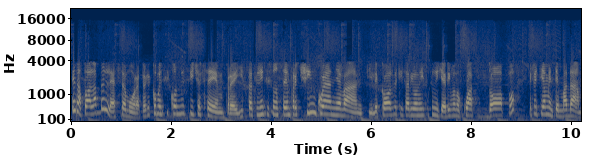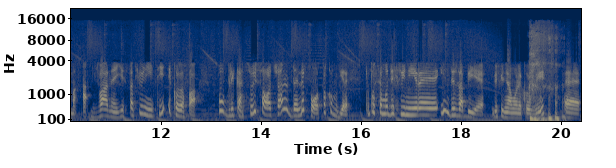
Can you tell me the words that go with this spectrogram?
Esatto, alla bellezza e amore, perché come si, come si, dice sempre, gli Stati Uniti sono sempre cinque anni avanti, le cose che arrivano negli Stati Uniti arrivano qua dopo, effettivamente Madame va negli Stati Uniti e cosa fa? Pubblica sui social delle foto, come dire, che possiamo definire in desabie, definiamole così, eh,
